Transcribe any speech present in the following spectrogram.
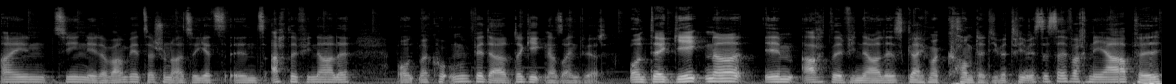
einziehen. Ne, da waren wir jetzt ja schon. Also jetzt ins Achtelfinale. Und mal gucken, wer da der Gegner sein wird. Und der Gegner im Achtelfinale ist gleich mal komplett übertrieben. Es ist einfach Neapel.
